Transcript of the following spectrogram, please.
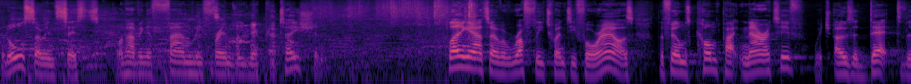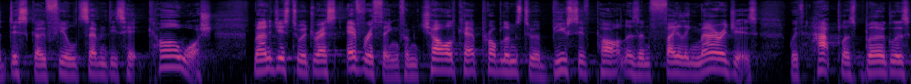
that also insists on having a family friendly reputation. Playing out over roughly 24 hours, the film's compact narrative, which owes a debt to the disco fueled 70s hit Car Wash, manages to address everything from childcare problems to abusive partners and failing marriages, with hapless burglars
